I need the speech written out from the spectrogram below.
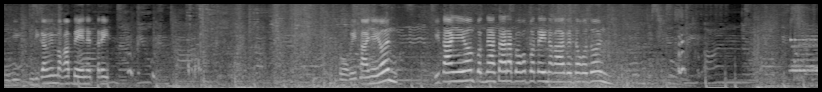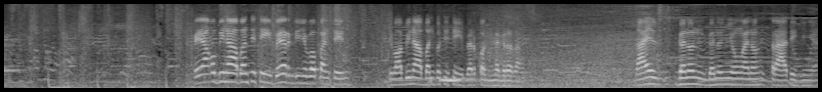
Hindi, hindi kami makapenetrate. O, kita nyo yun? Kita nyo yun? Pag nasa harap ako, patay na kagad ako doon. Kaya ako binaban si Saber, hindi nyo ba pansin? Di ba binaban ko si Saber pag nagra-rank? Dahil ganun, ganun yung ano, strategy niya.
